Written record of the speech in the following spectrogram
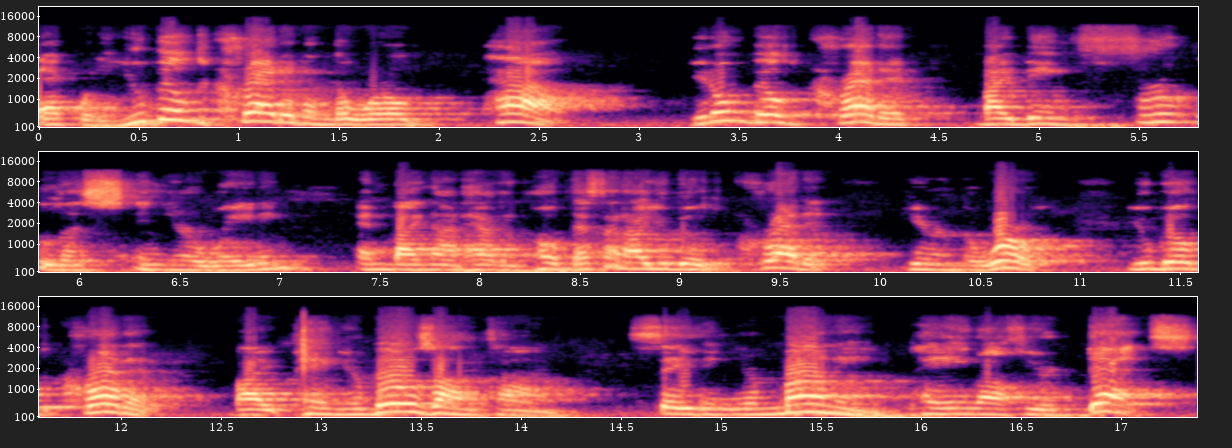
equity. You build credit in the world. How? You don't build credit by being fruitless in your waiting and by not having hope. That's not how you build credit here in the world. You build credit by paying your bills on time, saving your money, paying off your debts.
